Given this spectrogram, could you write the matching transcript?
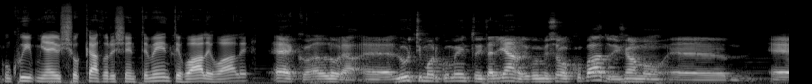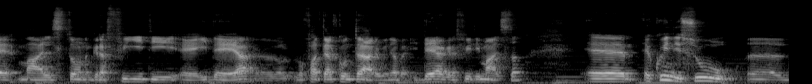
con cui mi hai scioccato recentemente, quale, quale? Ecco, allora, eh, l'ultimo argomento italiano di cui mi sono occupato, diciamo... Eh, è Milestone, Graffiti e Idea, l'ho fatto al contrario, quindi vabbè, Idea, Graffiti, Milestone. Eh, e quindi su, eh,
